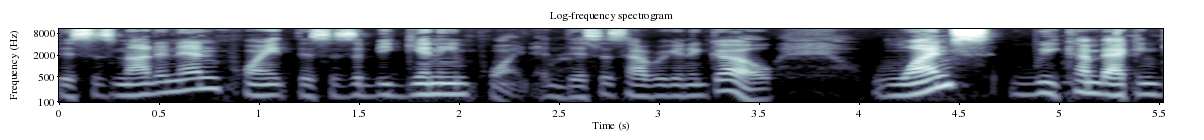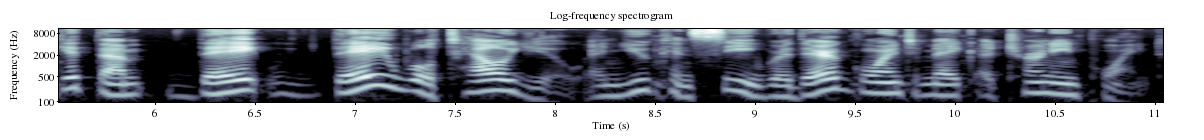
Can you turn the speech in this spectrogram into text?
this is not an end point. This is a beginning point, and this is how we're going to go. Once we come back and get them, they they will tell you, and you can see where they're going to make a turning point.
